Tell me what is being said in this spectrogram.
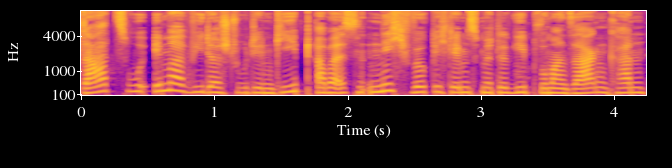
dazu immer wieder Studien gibt, aber es nicht wirklich Lebensmittel gibt, wo man sagen kann,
